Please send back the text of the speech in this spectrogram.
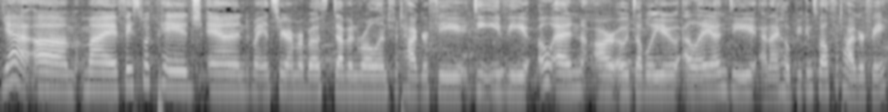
Yeah, um, my Facebook page and my Instagram are both Devon Rowland Photography, D E V O N R O W L A N D, and I hope you can spell photography.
